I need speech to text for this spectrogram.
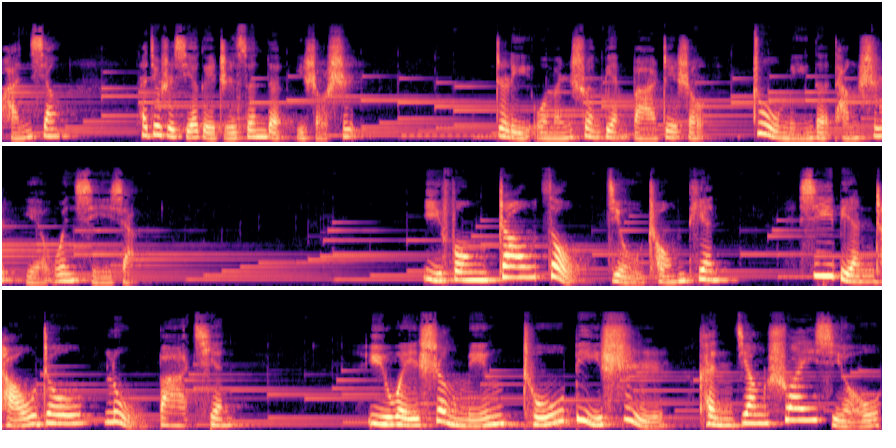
韩湘，他就是写给侄孙的一首诗。这里我们顺便把这首著名的唐诗也温习一下：一封朝奏九重天，西贬潮州路八千。欲为圣明除弊事，肯将衰朽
